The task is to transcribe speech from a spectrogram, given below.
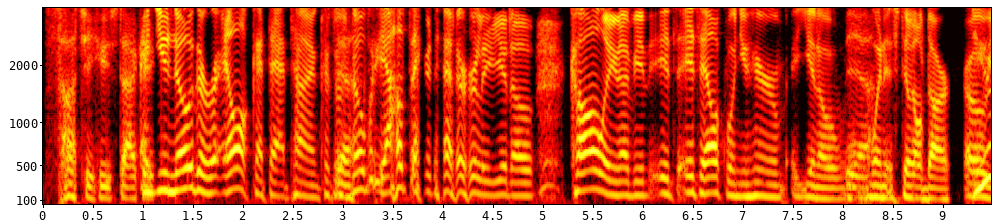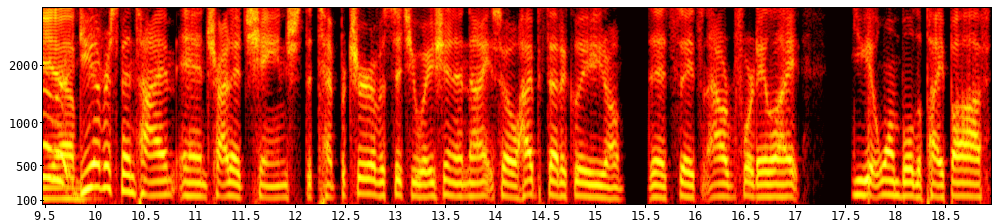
such a huge tactic. And you know there are elk at that time because there's Yeah. nobody out there that early, you know, calling. I mean, it's it's elk when you hear them, you know, Yeah. when it's still dark. Oh do you yeah. ever do you ever spend time and try to change the temperature of a situation at night? So hypothetically, you know, let's say it's an hour before daylight, you get one bull to pipe off.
